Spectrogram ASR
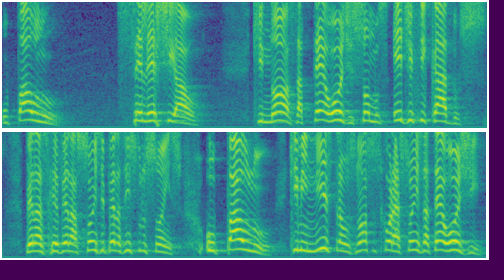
O Paulo celestial, que nós até hoje somos edificados, pelas revelações e pelas instruções. O Paulo, que ministra aos nossos corações até hoje,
